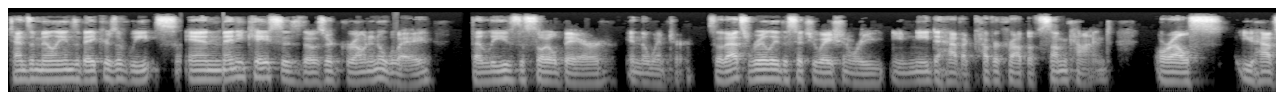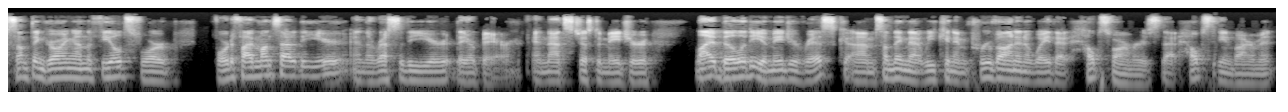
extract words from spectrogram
tens of millions of acres of wheats. In many cases, those are grown in a way that leaves the soil bare in the winter. So that's really the situation where you, you need to have a cover crop of some kind, or else you have something growing on the fields for four to five months out of the year, and the rest of the year they are bare. And that's just a major liability, a major risk, um, something that we can improve on in a way that helps farmers, that helps the environment,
